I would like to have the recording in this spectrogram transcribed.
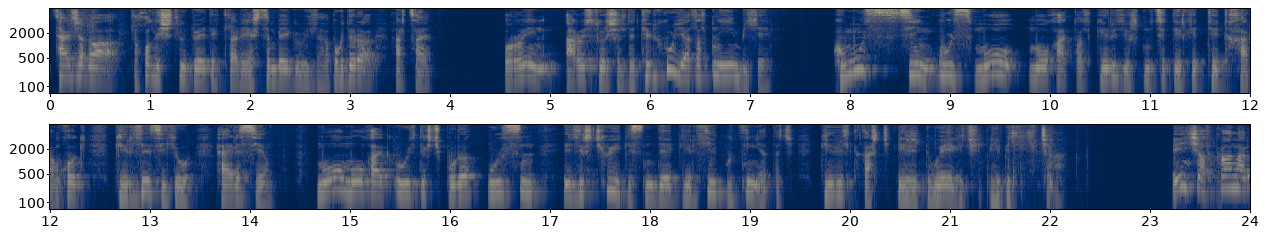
цаашаага чухал ишлүүд байдаг талаар ярьсан бэ гэвэл бүгдөө харцгаая. 3-ын 19 дугаар шилдэ тэрхүү ялалт нь юм билээ. Хүмүүсийн үлс муу муухай тул гэрэл ертөнцид ирэхэд тэд харанхуйг гэрлээс илүү хайрлсан юм. Муу муухайг үйлдэгч бүрө үлс нь илэрчгүй гэсэндээ гэрлийг үзэн ядаж гэрэлд гарч ирдвэ гэж Библи хэлж байгаа. Энэ шалтгаанаар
